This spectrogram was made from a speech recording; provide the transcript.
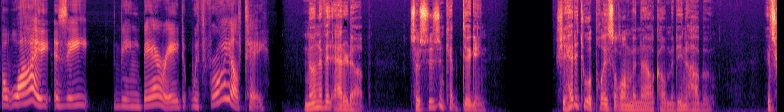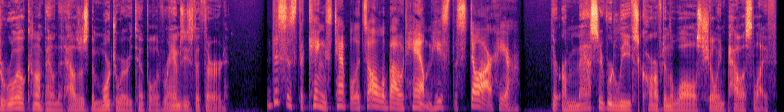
But why is he being buried with royalty? None of it added up. So Susan kept digging. She headed to a place along the Nile called Medinet Habu. It's a royal compound that houses the mortuary temple of Ramses III. This is the king's temple. It's all about him. He's the star here. There are massive reliefs carved in the walls showing palace life,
